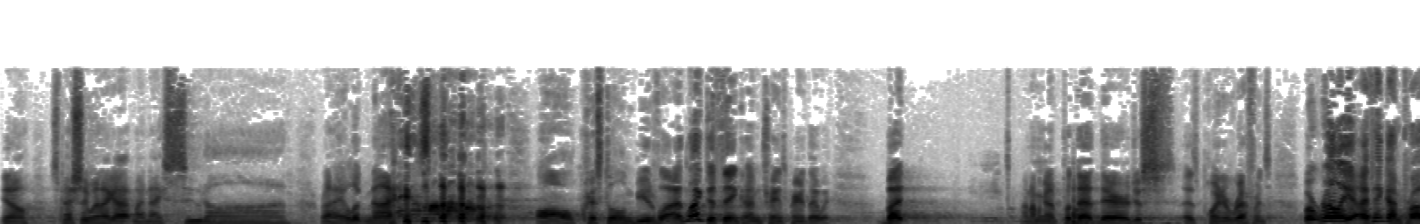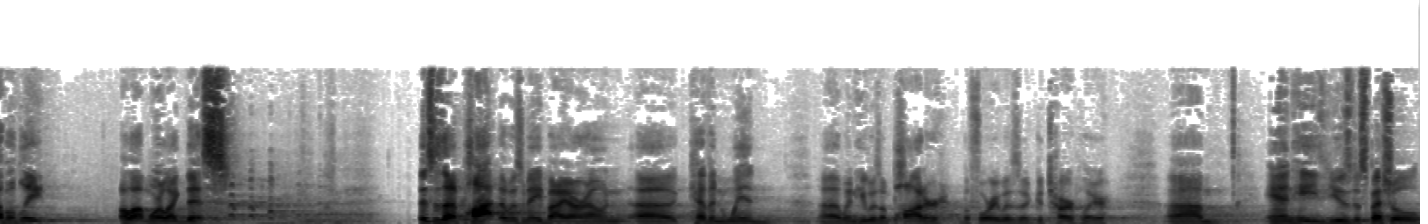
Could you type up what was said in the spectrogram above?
You know, especially when I got my nice suit on, right? I look nice, all crystal and beautiful. I'd like to think I'm transparent that way. But, and I'm going to put that there just as point of reference. But really, I think I'm probably a lot more like this. This is a pot that was made by our own uh, Kevin Wynn uh, when he was a potter before he was a guitar player. Um, and he used a special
